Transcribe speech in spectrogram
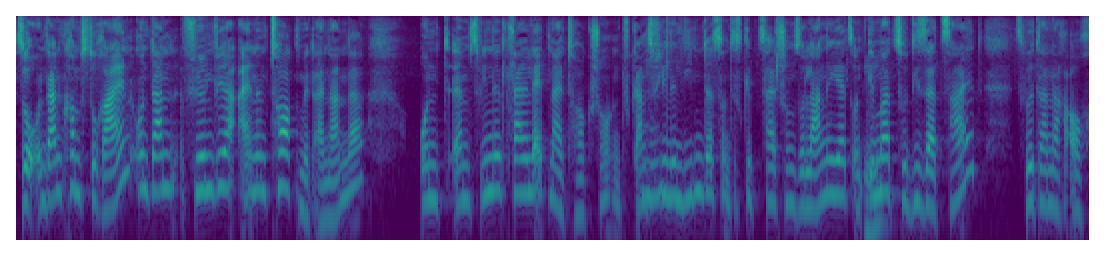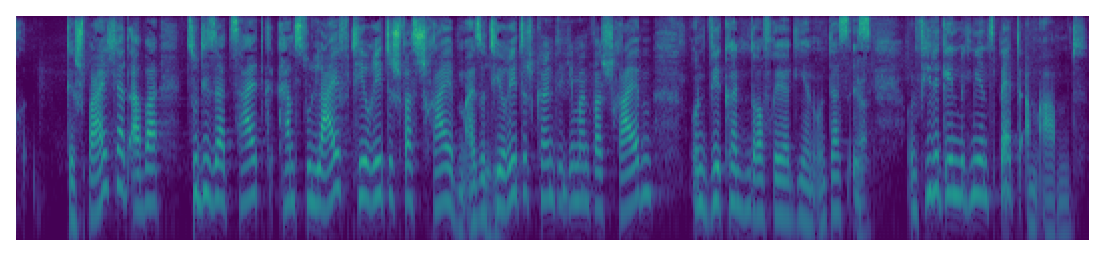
So, und dann kommst du rein und dann führen wir einen Talk miteinander. Und ähm, es ist wie eine kleine Late-Night-Talkshow und ganz Mhm. viele lieben das und es gibt's halt schon so lange jetzt und Mhm. immer zu dieser Zeit. Es wird danach auch gespeichert, aber zu dieser Zeit kannst du live theoretisch was schreiben. Also theoretisch könnte jemand was schreiben und wir könnten darauf reagieren. Und das ist, und viele gehen mit mir ins Bett am Abend.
